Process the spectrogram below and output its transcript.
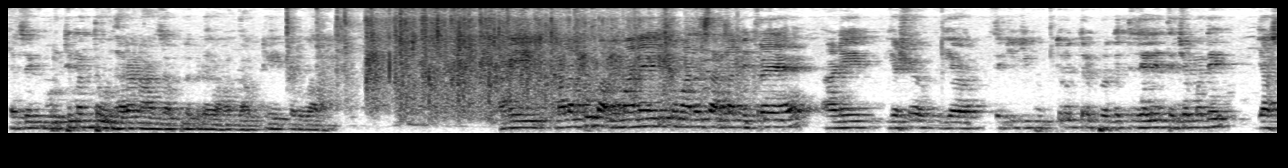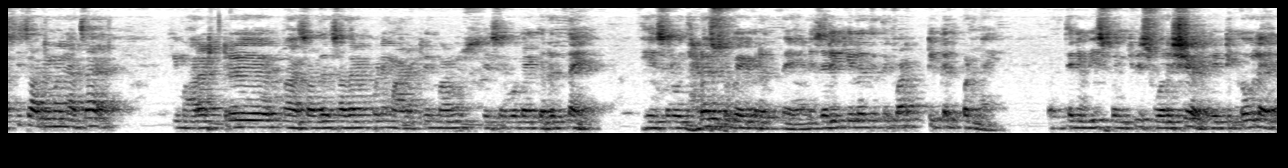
त्याचं एक मूर्तिमंत उदाहरण आज आपल्याकडे हा दावटे परिवार आहे. आणि मला खूप अभिमान आहे की तो माझा चांगला मित्र आहे आणि यश या त्याची जी उत्तरोत्तर प्रगती झाली त्याच्यामध्ये जास्तीचा अभिमान याचा आहे की महाराष्ट्र साधारण साधारणपणे महाराष्ट्रीयन माणूस हे सर्व काही करत नाही. हे सर्व धाडस तो काही करत नाही. आणि जरी केलं तर ते फार टिकत पण नाही. पण त्याने वीस पंचवीस वर्ष हे टिकवलं आहे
